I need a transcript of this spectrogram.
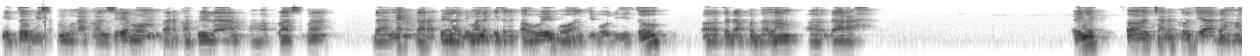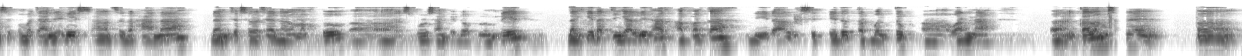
itu bisa menggunakan serum, darah kapiler, uh, plasma, dan darah pena. Di mana kita ketahui bahwa antibodi itu uh, terdapat dalam uh, darah. Ini uh, cara kerja dan hasil pembacaan ini sangat sederhana dan bisa selesai dalam waktu uh, 10 sampai 20 menit dan kita tinggal lihat apakah di dalam sheet itu terbentuk uh, warna. Uh, kalau misalnya uh,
